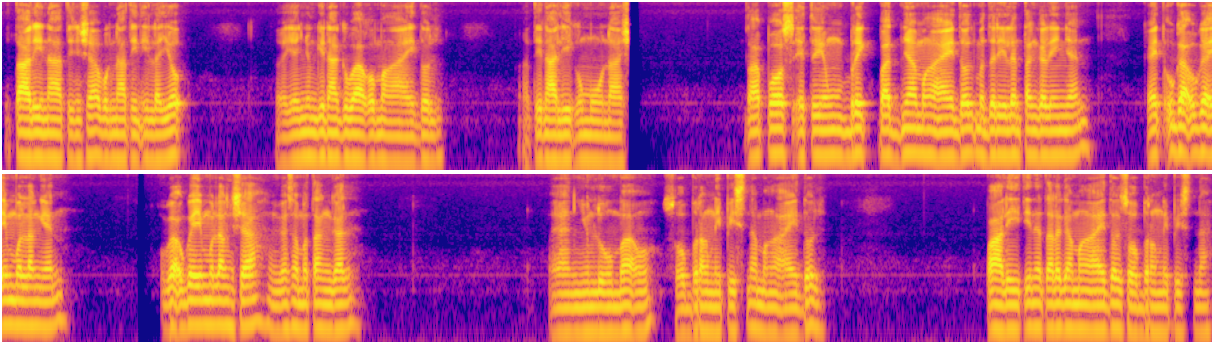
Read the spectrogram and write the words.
Itali natin siya, wag natin ilayo. So yan yung ginagawa ko mga idol. Ah, tinali ko muna siya. Tapos, ito yung brake pad niya mga idol. Madali lang tanggalin yan. Kahit uga-ugain mo lang yan. Uga-ugain mo lang siya hanggang sa matanggal. Ayan yung luma oh. Sobrang nipis na mga idol. Palitin na talaga mga idol. Sobrang nipis na.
